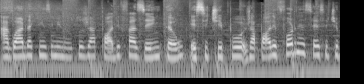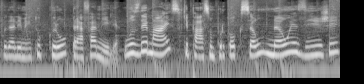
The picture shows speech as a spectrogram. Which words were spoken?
aguarda 15 minutos, já pode fazer então esse tipo, já pode fornecer esse tipo de alimento cru para a família. Os demais que passam por cocção não exige,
